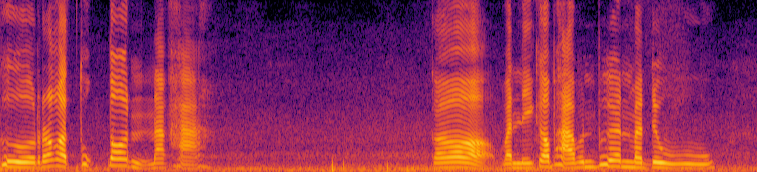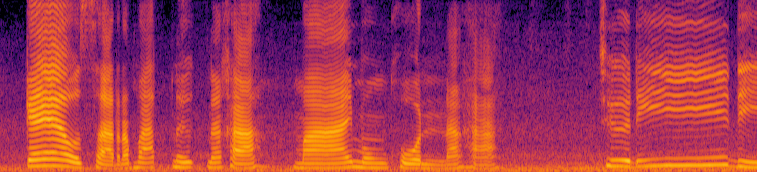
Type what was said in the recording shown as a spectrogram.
คือรอดทุกต้นนะคะ ก็วันนี้ก็พาเพื่อนๆมาดูแก้วสารมัดนึกนะคะ ไม้มงคลนะคะ ชื่อดีดี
